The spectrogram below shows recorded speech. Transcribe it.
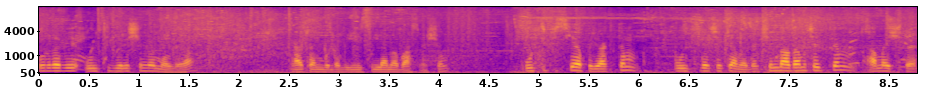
Burada bir ulti girişimim oluyor. Zaten burada bir misilleme basmışım. Ulti fiske yapacaktım. Ultiyle çekemedim. Şimdi adamı çektim ama işte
